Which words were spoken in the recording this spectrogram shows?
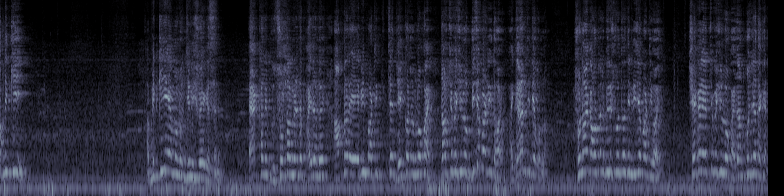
আপনি কি? আপনি কি এমন জিনিস হয়ে গেছেন? এক খালি সোশ্যাল মিডিয়াতে ভাইরাল হয়ে আপনার এবি পার্টিতে যে কজন লোক হয়, তার চেয়ে বেশি লোক ডিজে পার্টিতে হয়, আমি গ্যারান্টি দিয়ে বললাম। সোনাগা হোটেল বৃহস্পতিবার দিন ডিজে পার্টি হয়, সেখানে এর চেয়ে বেশি লোক হয়। যান, খোঁজ নিয়ে দেখেন।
